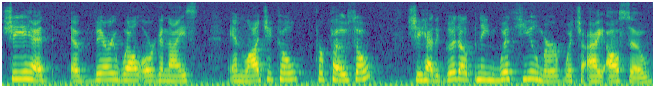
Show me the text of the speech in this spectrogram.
She had a very well organized and logical proposal. She had a good opening with humor, which I also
